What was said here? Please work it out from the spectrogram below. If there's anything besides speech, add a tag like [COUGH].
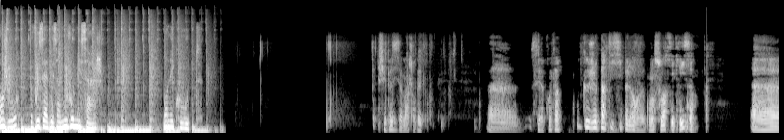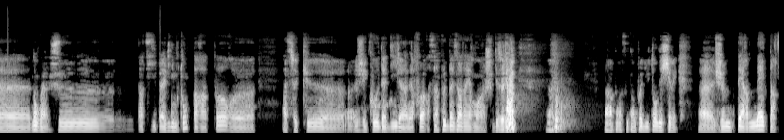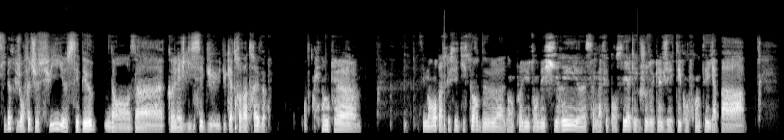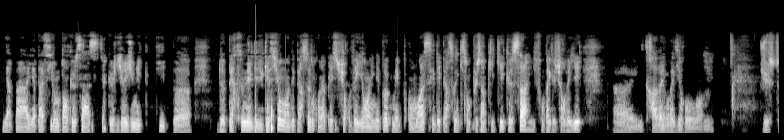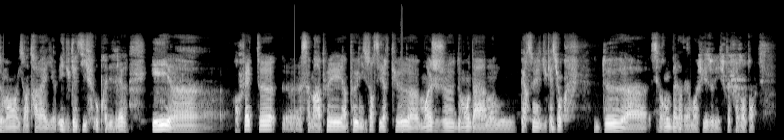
Bonjour, vous avez un nouveau message. On écoute. Je sais pas si ça marche en fait. Euh, c'est la première fois que je participe. Alors euh, bonsoir, c'est Chris. Euh, donc voilà, je participe à la vie des moutons par rapport à ce que G-Code a dit la dernière fois. C'est un peu le bazar derrière moi, hein, je suis désolé. Par rapport à cet emploi du temps déchiré. Euh, je me permets de participer parce que je- en fait je suis euh, CPE dans un collège-lycée du, du 93. Et donc euh, c'est marrant parce que cette histoire de euh, d'emploi du temps déchiré, ça m'a fait penser à quelque chose auquel j'ai été confronté il y a pas il y a pas il y a pas si longtemps que ça. C'est-à-dire que je dirige une équipe de personnel d'éducation, hein, des personnes qu'on appelait surveillants à une époque, mais pour moi c'est des personnes qui sont plus impliquées que ça. Ils font pas que surveiller. Euh, ils travaillent, on va dire, au, justement, ils ont un travail éducatif auprès des élèves. Et euh, en fait, euh, ça m'a rappelé un peu une histoire, c'est-à-dire que moi, je demande à mon personnel d'éducation de... c'est vraiment de bazar moi, je suis désolé, je fais très longtemps.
